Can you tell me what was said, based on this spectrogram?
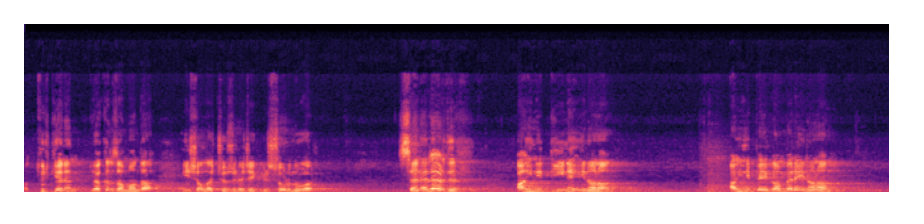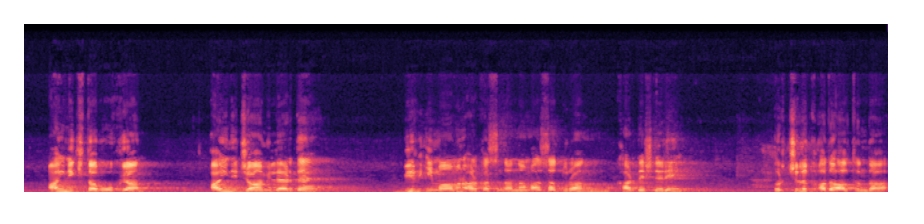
Bak Türkiye'nin yakın zamanda inşallah çözülecek bir sorunu var. Senelerdir aynı dine inanan, aynı peygambere inanan, aynı kitabı okuyan, aynı camilerde bir imamın arkasında namazda duran kardeşleri ırkçılık adı altında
